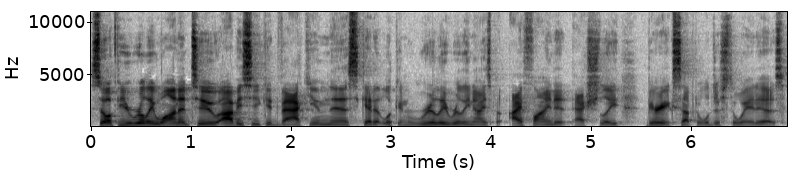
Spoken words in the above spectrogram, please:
So if you really wanted to, obviously you could vacuum this, get it looking really, really nice, but I find it actually very acceptable just the way it is.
